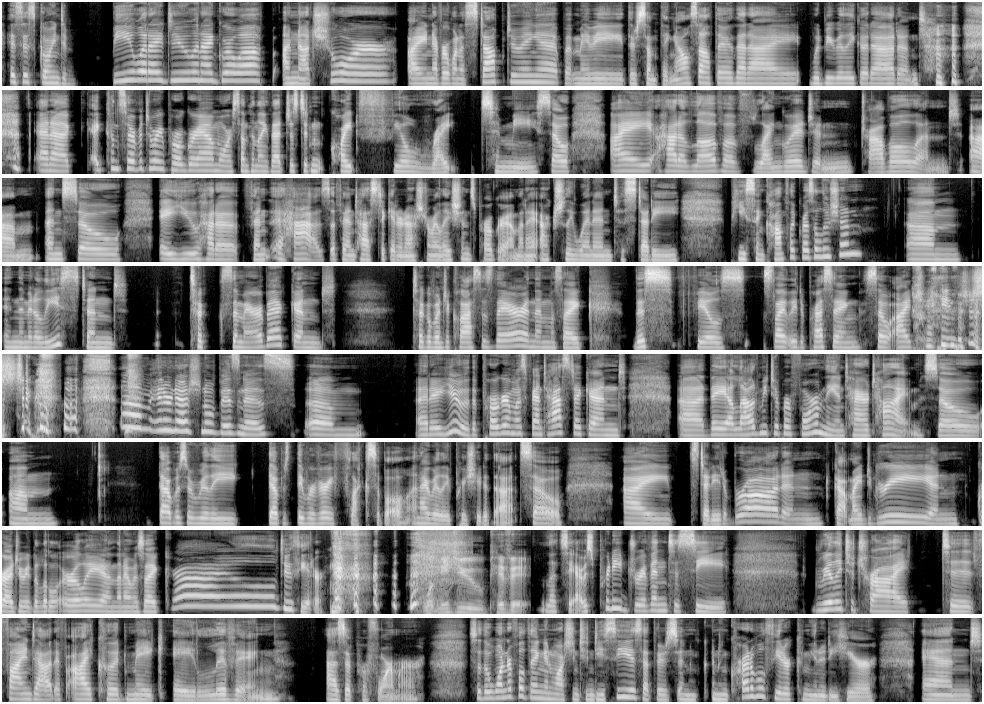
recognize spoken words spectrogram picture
is this going to be what I do when I grow up? I'm not sure. I never want to stop doing it, but maybe there's something else out there that I would be really good at, and and a, a conservatory program or something like that just didn't quite feel right to me. So I had a love of language and travel, and um, and so AU had a has a fantastic international relations program, and I actually went in to study peace and conflict resolution um, in the Middle East, and took some Arabic and took a bunch of classes there, and then was like. This feels slightly depressing, so I changed to um, international business um, at AU. The program was fantastic, and uh, they allowed me to perform the entire time. So um, that was a really that was they were very flexible, and I really appreciated that. So I studied abroad and got my degree and graduated a little early, and then I was like, I'll do theater. what made you pivot? Let's see. I was pretty driven to see, really to try to find out if I could make a living as a performer. So, the wonderful thing in Washington, D.C. is that there's an, an incredible theater community here. And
